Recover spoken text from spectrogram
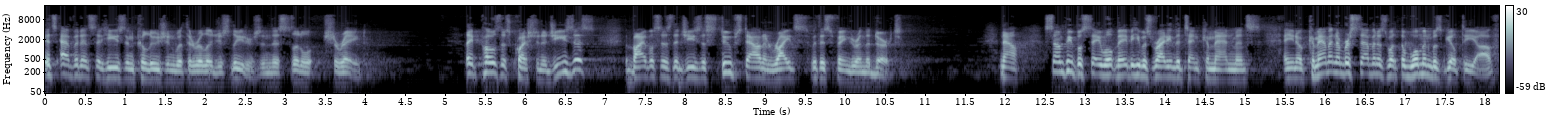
It's evidence that he's in collusion with the religious leaders in this little charade. They pose this question to Jesus. the Bible says that Jesus stoops down and writes with his finger in the dirt. Now, some people say, well, maybe he was writing the Ten Commandments. And you know, commandment number seven is what the woman was guilty of.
